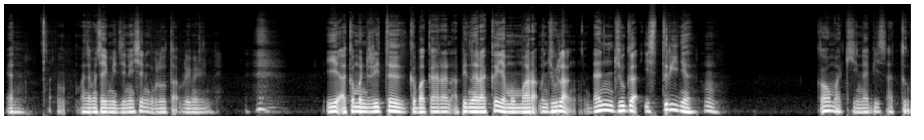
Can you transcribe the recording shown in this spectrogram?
Kan? Macam-macam imagination Kalau tak boleh main ia akan menderita kebakaran api neraka yang memarak menjulang dan juga isterinya. Hmm. Kau maki Nabi satu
